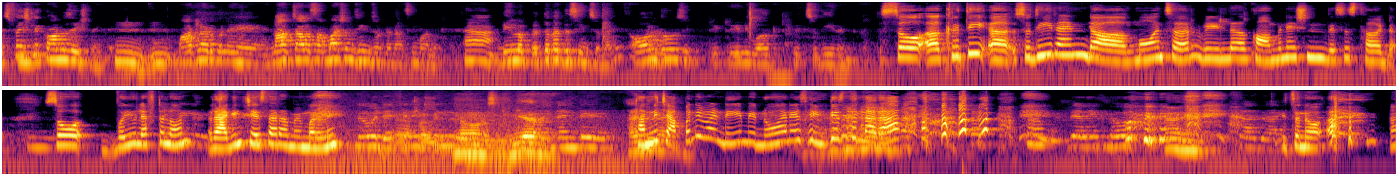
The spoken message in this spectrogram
ఎస్పెషల్లీ కాన్వర్సేషన్ అయితే. Mm, mm. మాట్లాడుకునే నాకు చాలా సంభాషణ సీన్స్ ఉంటాయి నా సినిమాలో. దీనిలో పెద్ద పెద్ద సీన్స్ ఉన్నాయి. All those it it really work with Sudheer and so Kriti Sudheer and Mohan sir వీళ్ళ combination this is third so why you left alone ragging చేస్తారా మిమ్మల్ని? అన్ని చెప్పనివ్వండి మీరు నో అనేసి I- ఇట్స్ నో అంటే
